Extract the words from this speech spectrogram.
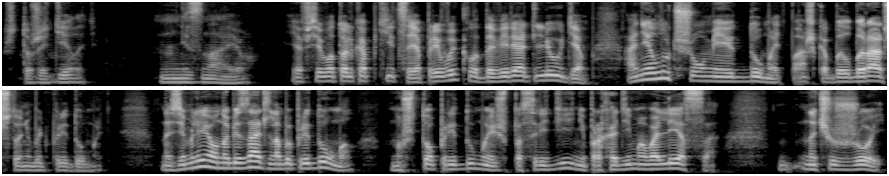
«Что же делать?» «Не знаю. Я всего только птица. Я привыкла доверять людям. Они лучше умеют думать. Пашка был бы рад что-нибудь придумать. На земле он обязательно бы придумал. Но что придумаешь посреди непроходимого леса, на чужой,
